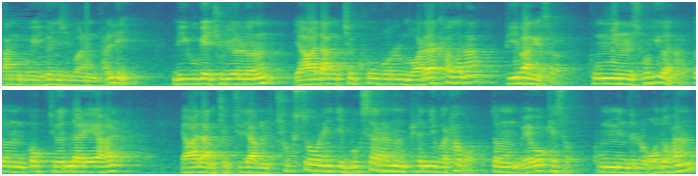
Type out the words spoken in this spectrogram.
한국의 현실과는 달리 미국의 주류 언론은 야당 측 후보를 모략하거나 비방해서 국민을 속이거나 또는 꼭 전달해야 할 야당 측 주장을 축소 내지 묵살하는 편집을 하고 또는 왜곡해서 국민들을 오도하는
